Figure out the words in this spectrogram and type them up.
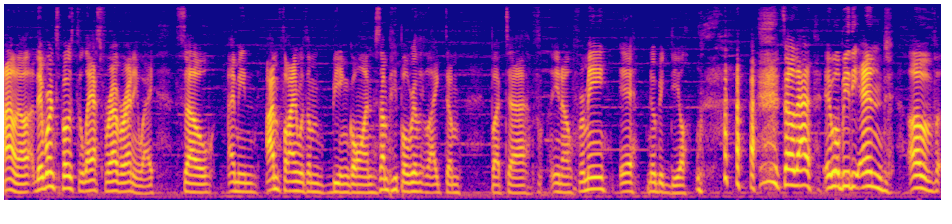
I don't know. They weren't supposed to last forever anyway. So I mean, I'm fine with them being gone. Some people really liked them. But uh, you know, for me, eh, no big deal. so that it will be the end of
